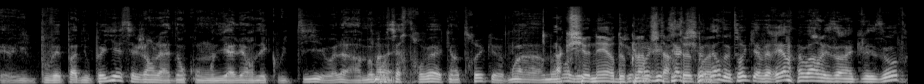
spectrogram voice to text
ils pouvaient pas nous payer ces gens-là, donc on y allait en equity. Et voilà, à un moment, Ouais. on s'est retrouvé avec un truc. euh, Moi, à un moment, Actionnaire de plein moi, de startups, actionnaire ouais. de trucs qui avaient rien à voir les uns avec les autres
